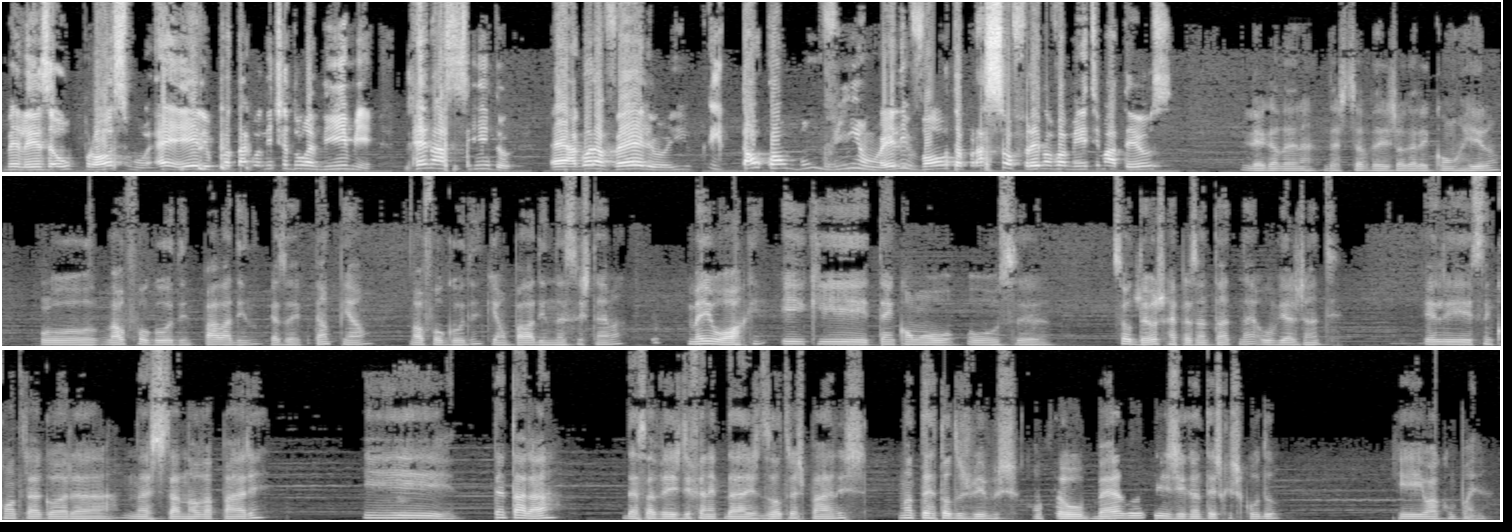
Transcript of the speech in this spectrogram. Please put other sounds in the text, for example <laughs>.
Beleza, o próximo é ele, o protagonista do anime, renascido, é, agora velho, e, e, tal qual um bom vinho, ele volta para sofrer novamente, Matheus. E aí galera, desta vez jogarei com o Hiro, o Laufogud Paladino, quer dizer, campeão Laufogud, que é um paladino nesse sistema, meio orc e que tem como o seu, seu deus representante, né, o viajante. Ele se encontra agora nesta nova party e tentará, dessa vez diferente das outras pares, manter todos vivos com seu belo e gigantesco escudo que o acompanha.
